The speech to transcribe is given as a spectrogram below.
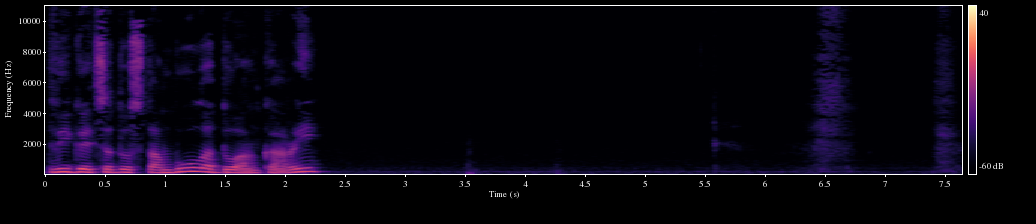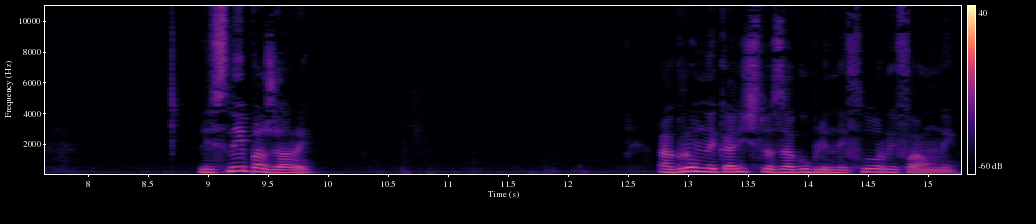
Двигается до Стамбула, до Анкары – Лесные пожары. Огромное количество загубленной флоры и фауны.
